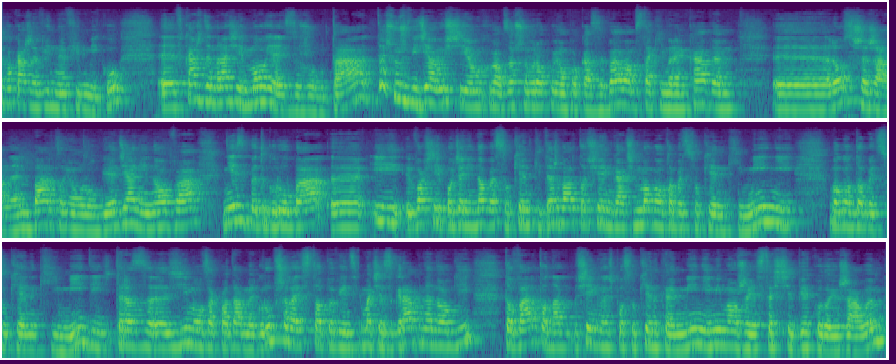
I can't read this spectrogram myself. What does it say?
pokażę w innym filmiku. E, W każdym razie moja jest żółta. Też już widziałyście ją, chyba w zeszłym roku ją pokazywałam, z takim rękawem e, rozszerzanym. Bardzo ją lubię. Dzianinowa, niezbyt gruba e, i właśnie po dzianinowe sukienki też warto sięgać. Mogą to być sukienki mini, mogą to być sukienki midi. Teraz zimą zakładamy grubsze rajstopy, więc jak macie zgrabne nogi, to warto sięgnąć po sukienkę mini, mimo że jesteście w wieku dojrzałym,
